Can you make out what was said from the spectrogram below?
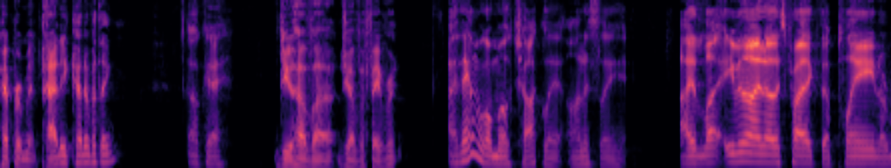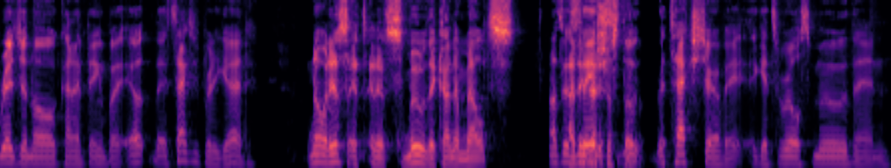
peppermint patty kind of a thing. Okay. Do you have a Do you have a favorite? I think I'm gonna go milk chocolate. Honestly, I like even though I know it's probably like the plain original kind of thing, but it, it's actually pretty good. No, it is. It's and it's smooth. It kind of melts. I was gonna I say think that's the, just the, the texture of it. It gets real smooth and.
